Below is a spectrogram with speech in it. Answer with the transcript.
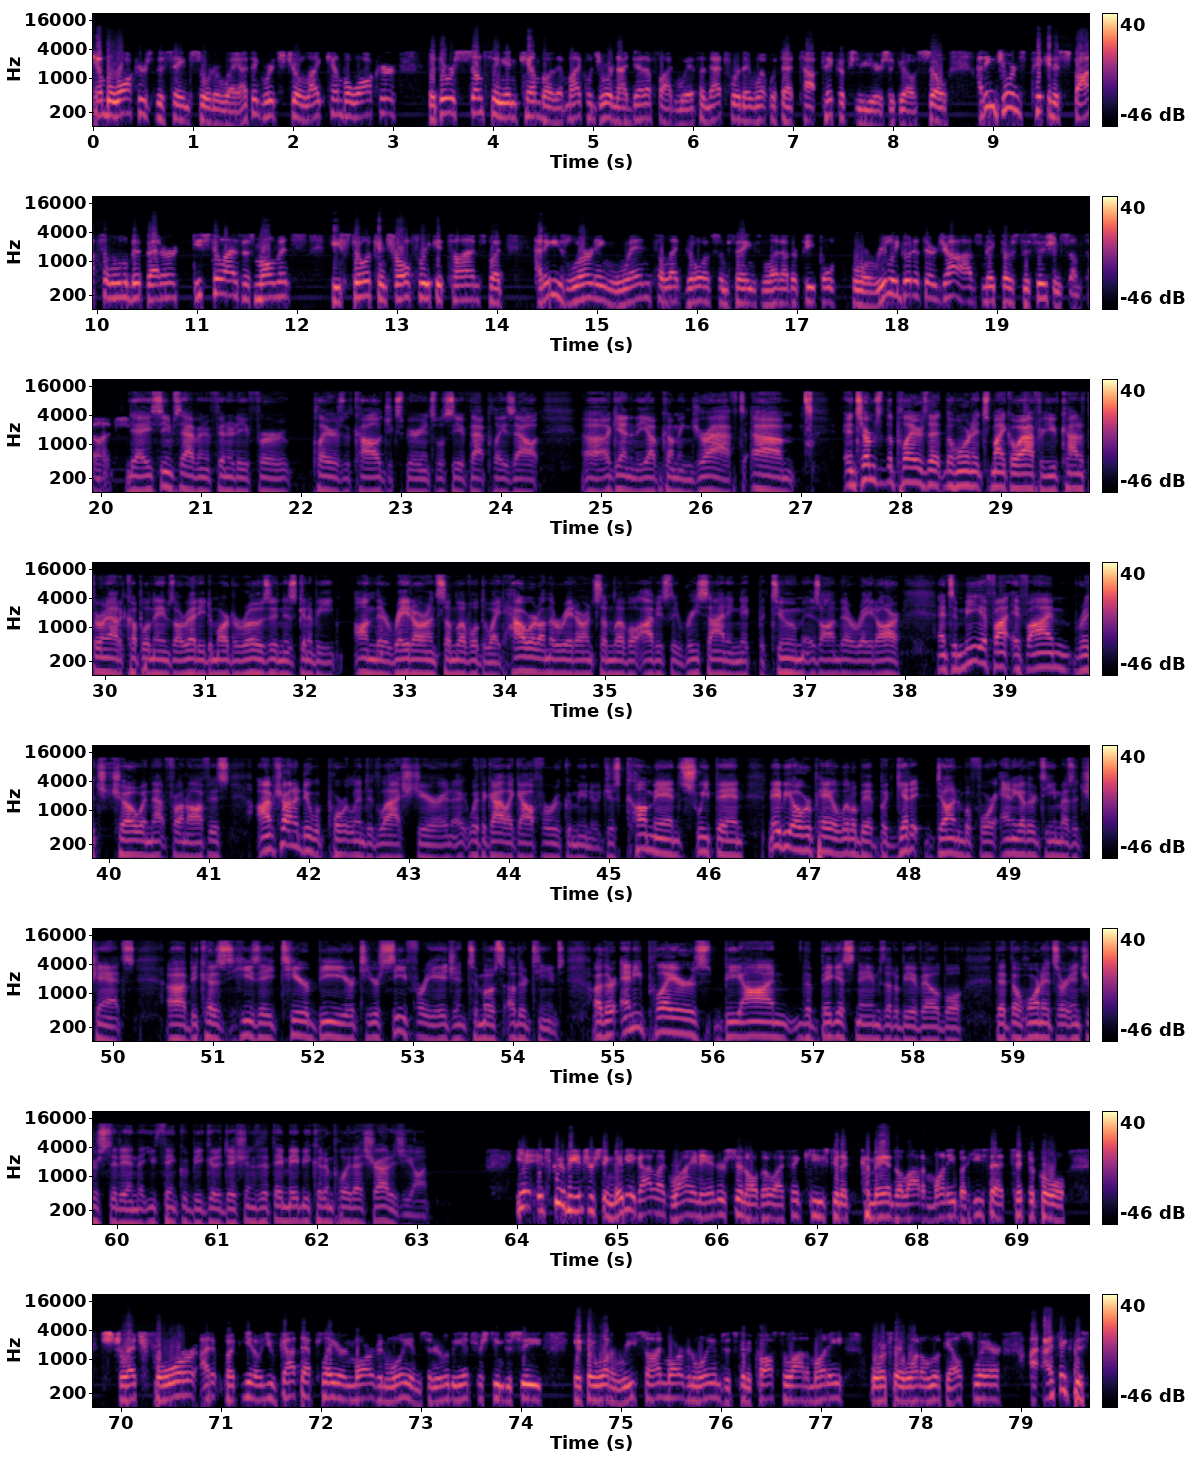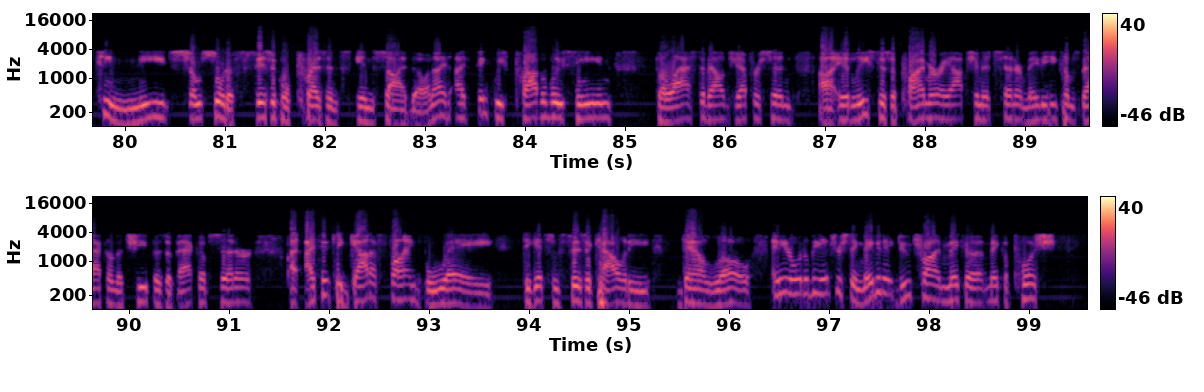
Kemba Walker's the same sort of way. I think Rich Cho liked Kemba Walker, but there was something in Kemba that Michael Jordan identified with, and that's where they went with that top pick a few years ago. So I think Jordan's picking his spots a little bit better. He still has his moments. He's still a control freak at times, but I think he's learning when to let go of some things and let other people who are really good at their jobs make those decisions sometimes. Yeah, he seems to have an affinity for players with college experience. We'll see if that plays out uh, again in the upcoming draft. Um, in terms of the players that the Hornets might go after, you've kind of thrown out a couple of names already. DeMar DeRozan is going to be on their radar on some level. Dwight Howard on their radar on some level. Obviously, re-signing Nick Batum is on their radar. And to me, if I if I'm Rich Cho in that front office, I'm trying to do what Portland did last year, and uh, with a guy like Al-Farouq Aminu, just come in, sweep in, maybe overpay a little bit, but get it done before any other team has a chance, uh, because he's a tier B or tier C free agent to most other teams. Are there any players beyond the biggest names that'll be available that the Hornets are interested in that you think would be good additions that they maybe could employ that strategy on? Yeah, it's going to be interesting. Maybe a guy like Ryan Anderson, although I think he's going to command a lot of money, but he's that typical stretch four. I, but you know, you've got that player in Marvin Williams, and it'll be interesting to see if they want to re-sign Marvin Williams. It's going to cost a lot of money, or if they want to look elsewhere. I, I think this team needs some sort of physical presence inside, though, and I, I think we've probably seen the last of Al Jefferson, uh, at least as a primary option at center. Maybe he comes back on the cheap as a backup center. I, I think you got to find a way to get some physicality down low. And you know, it'll be interesting. Maybe they do try and make a make a push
